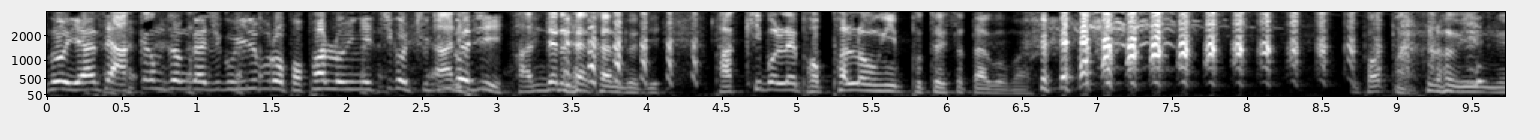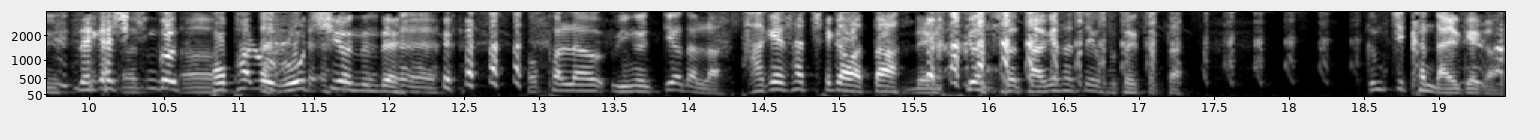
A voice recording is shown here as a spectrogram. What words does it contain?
너 얘한테 악감정 가지고 일부러 버팔로잉에 찍어 죽인 아니, 거지. 반대로 생각하는 거지. 바퀴벌레 버팔로윙이 붙어 있었다고 막. 그 버팔로윙을 내가 시킨 건 어. 버팔로 로치였는데 네. 버팔로 윙을 띄워달라. 닭의 사체가 왔다. 네, 그렇죠. 닭의 사체가 붙어 있었다. 끔찍한 날개가.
